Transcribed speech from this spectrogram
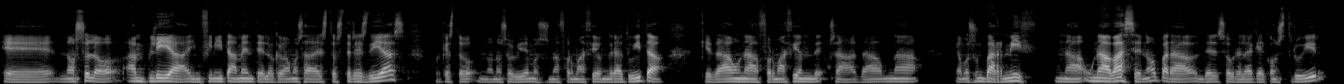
eh, no solo amplía infinitamente lo que vamos a dar estos tres días, porque esto no nos olvidemos, es una formación gratuita que da una formación, de, o sea, da una, digamos, un barniz, una, una base ¿no? Para, sobre la que construir,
